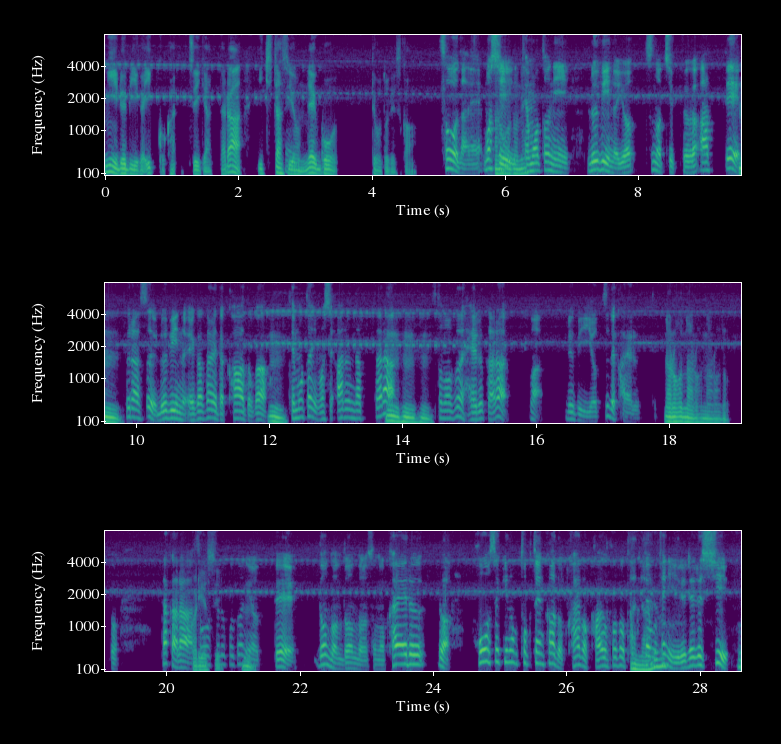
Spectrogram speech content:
にルビーが1個かついてあったら、1たす4で5ってことですか、そうだね。もし手元にルビーの4つのチップがあって、うん。プラスルビーの描かれたカードがうん。手元にもしあるんだったうん、ら、うん、うん。その分減るから、まあ、ルビー4つで買えるって。なるほど、なるほど、なるほど。だからそうすることによって、どんどんどんどんその買える、要は宝石の得点カードを買えば買うほど得点も手に入れれるし、そ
